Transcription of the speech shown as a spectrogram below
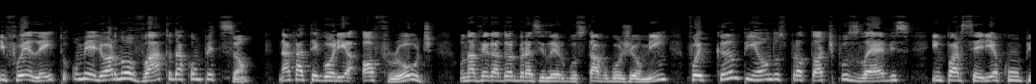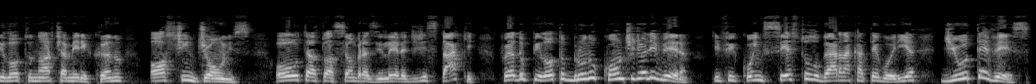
e foi eleito o melhor novato da competição. Na categoria off-road, o navegador brasileiro Gustavo Gugelmin foi campeão dos protótipos leves em parceria com o piloto norte-americano Austin Jones. Outra atuação brasileira de destaque foi a do piloto Bruno Conte de Oliveira, que ficou em sexto lugar na categoria de UTVs.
